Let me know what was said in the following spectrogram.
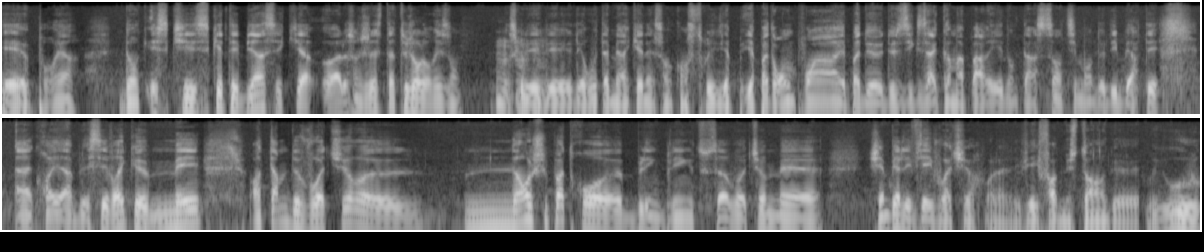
et euh, pour rien. Donc, et ce qui, ce qui était bien, c'est qu'à Los Angeles, tu as toujours l'horizon. Parce que les, les- les routes américaines, elles sont construites, il n'y a, pas de rond-point, il n'y a pas de, de zigzag comme à Paris, donc tu as un sentiment de liberté incroyable. Et c'est vrai que, mais en termes de voiture, euh, non, je suis pas trop bling bling, tout ça, voiture, mais j'aime bien les vieilles voitures, voilà, les vieilles Ford Mustang, euh, où,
